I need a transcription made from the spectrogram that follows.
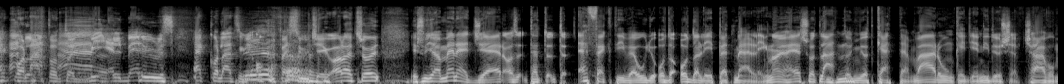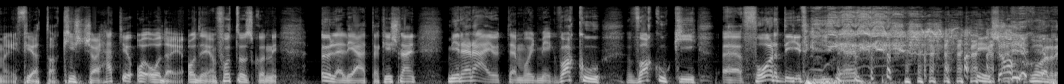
ekkor látod, hogy belülsz, ekkor látszik, hogy a feszültség alacsony, és ugye a menedzser, az, tehát effektíve úgy oda, oda lépett mellénk. Nagyon helyes volt, látta, hogy mi ott ketten várunk, egy ilyen idősebb csávó, meg egy fiatal kis csaj, hát ő oda jön, oda jön fotózkodni, öleli át a kislány, mire rájöttem, hogy még vaku, vakuki, uh, fordít, igen, És akkor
